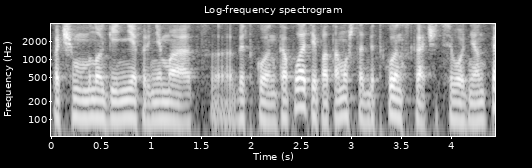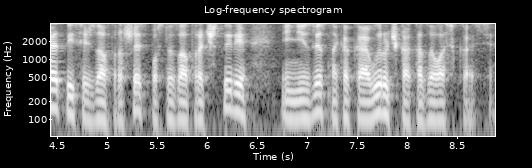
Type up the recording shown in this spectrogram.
почему многие не принимают э, биткоин к оплате, потому что биткоин скачет. Сегодня он 5000, завтра 6, послезавтра 4, и неизвестно, какая выручка оказалась в кассе.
